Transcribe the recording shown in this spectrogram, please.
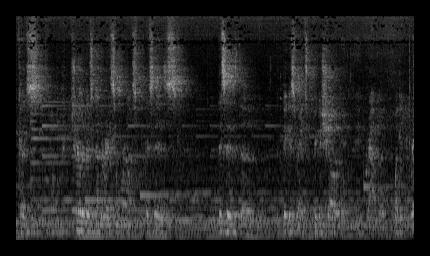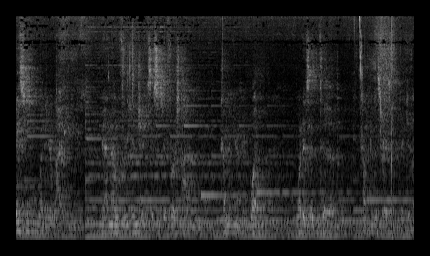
Because, you know, surely there's another race somewhere else, but this is this is the the biggest race, the biggest show in, in gravel, whether you're racing, whether you're riding. I mean, I know for you, Chase, this is your first time coming here. I mean, what what is it to come to this race in particular?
